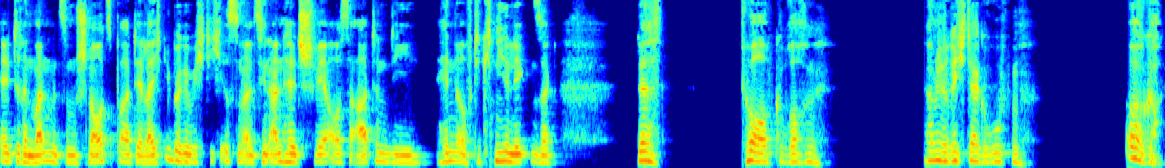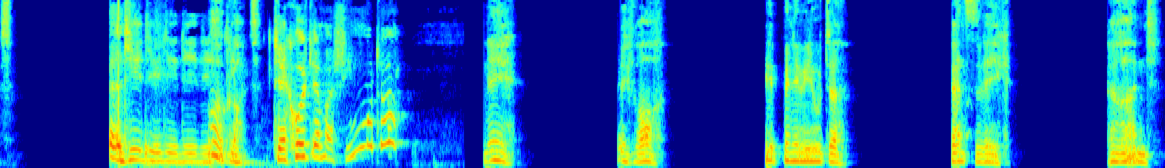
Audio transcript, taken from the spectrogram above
älteren Mann mit so einem Schnauzbart, der leicht übergewichtig ist und als ihn anhält, schwer außer Atem die Hände auf die Knie legt und sagt, das Tor aufgebrochen. Wir haben den Richter gerufen. Oh Gott. Äh, die, die, die, die, die, Oh die, Gott. Der Kult der Maschinenmutter? Nee. Ich brauch. Gib mir eine Minute. Ganzen Weg. Herannt.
